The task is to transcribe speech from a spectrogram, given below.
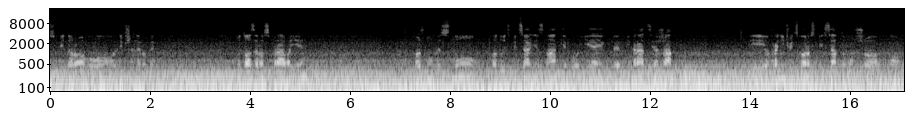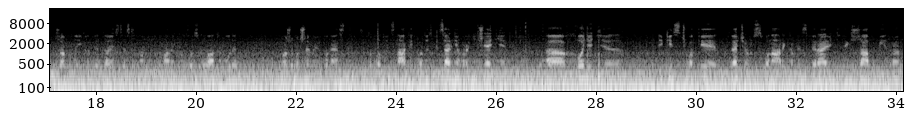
собі дорогу ліпше не роби. Тут озеро справа є. Кожну весну кладуть спеціальні знаки, бо є якби міграція жаб. І ограничують скорость 50, тому що ну, жабу наїхати, то, звісно, маленько хлопськувато буде, може машиною понести. Зато кладуть знаки, кладуть спеціальні ограничення. Е, Ходять е, якісь чуваки вечором з фонариками, збирають тих жаб у відра,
